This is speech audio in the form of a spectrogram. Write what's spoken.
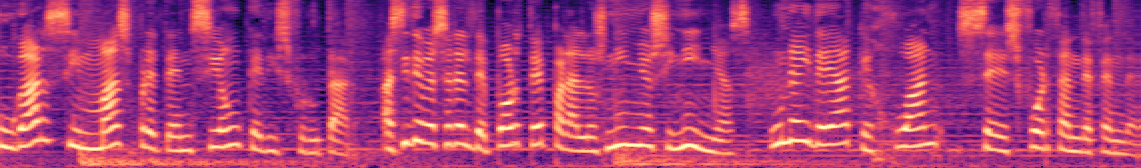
Jugar sin más pretensión que disfrutar. Así debe ser el deporte para los niños y niñas, una idea que Juan se esfuerza en defender.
